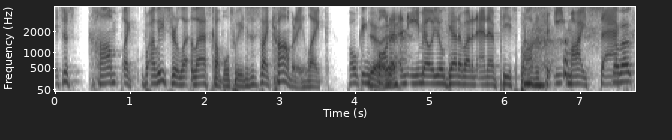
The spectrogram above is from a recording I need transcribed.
it's just com like at least your la- last couple tweets. It's just like comedy, like poking Yeah, fun yeah. at an email you'll get about an NFT sponsorship. Eat my sack. No, that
